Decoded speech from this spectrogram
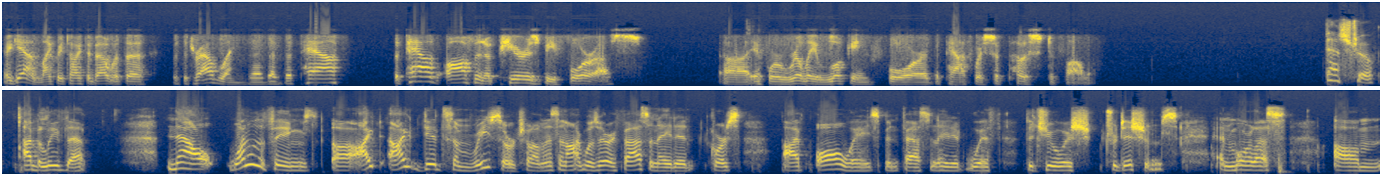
again, like we talked about with the with the traveling, the, the, the path the path often appears before us uh, if we're really looking for the path we're supposed to follow. That's true. I believe that. Now, one of the things uh, I I did some research on this, and I was very fascinated. Of course, I've always been fascinated with the Jewish traditions, and more or less um,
